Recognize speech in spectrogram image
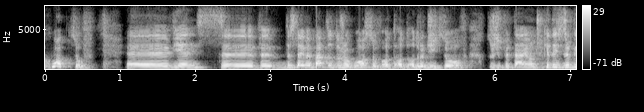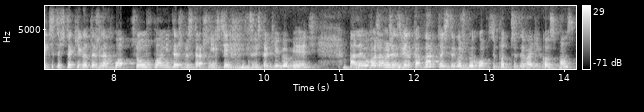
chłopców. E, więc dostajemy bardzo dużo głosów od, od, od rodziców, którzy pytają, czy kiedyś zrobicie coś takiego też dla chłopców, bo oni też by strasznie chcieli coś takiego mieć, ale uważamy, że jest wielka wartość tego, żeby chłopcy podczytywali kosmos,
